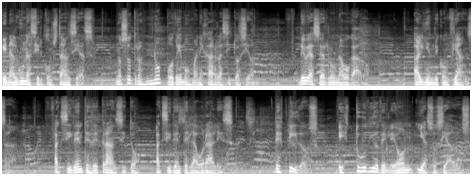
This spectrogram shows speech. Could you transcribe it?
En algunas circunstancias, nosotros no podemos manejar la situación. Debe hacerlo un abogado, alguien de confianza. Accidentes de tránsito, accidentes laborales, despidos, Estudio de León y Asociados.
